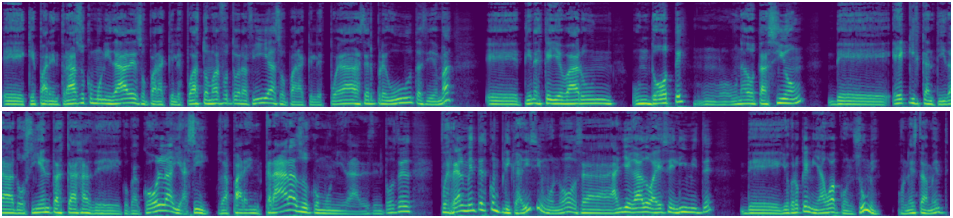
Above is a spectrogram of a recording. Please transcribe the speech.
eh, que para entrar a sus comunidades o para que les puedas tomar fotografías o para que les puedas hacer preguntas y demás, eh, tienes que llevar un, un dote, una dotación de X cantidad, 200 cajas de Coca-Cola y así, o sea, para entrar a sus comunidades. Entonces, pues realmente es complicadísimo, ¿no? O sea, han llegado a ese límite de, yo creo que ni agua consumen, honestamente.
